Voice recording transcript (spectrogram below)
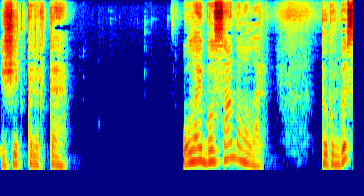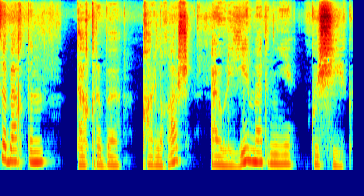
жеткілікті. Олай болса балалар бүгінгі сабақтың тақырыбы қарлығаш әулие мәтініне көшейік.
